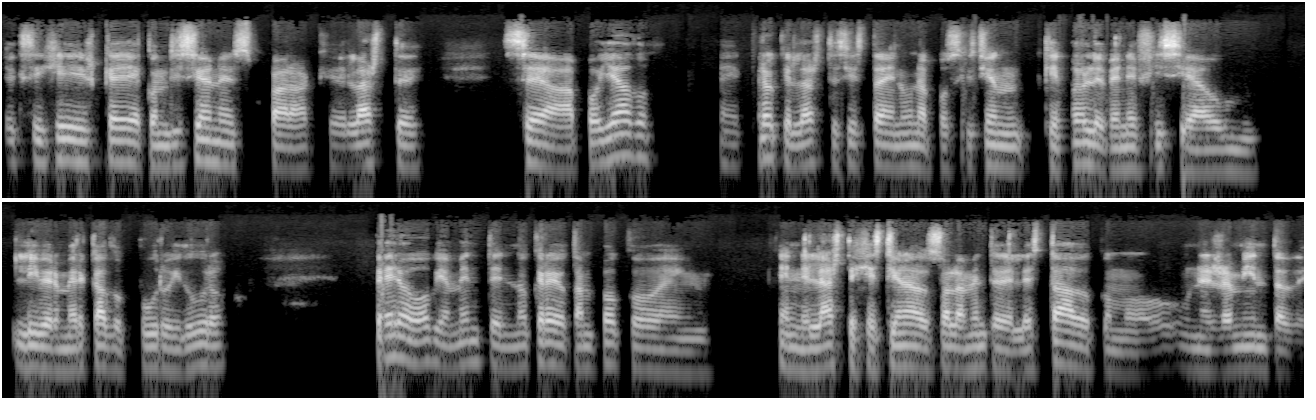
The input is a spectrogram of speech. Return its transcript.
exigir que haya condiciones para que el arte sea apoyado. Eh, creo que el arte sí está en una posición que no le beneficia a un libre mercado puro y duro, pero obviamente no creo tampoco en, en el arte gestionado solamente del Estado como una herramienta de,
